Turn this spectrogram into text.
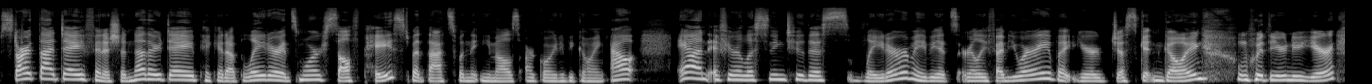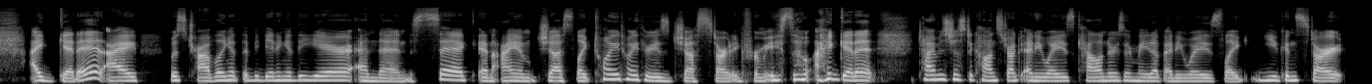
start that day, finish another day, pick it up later. It's more self paced, but that's when the emails are going to be going out. And if you're listening to this later, maybe it's early February, but you're just getting going with your new year, I get it. I was traveling at the beginning of the year and then sick. And I am just like 2023 is just starting for me. So I get it. Time is just a construct, anyways. Calendars are made up, anyways. Like you can start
